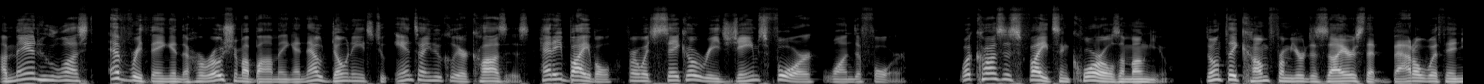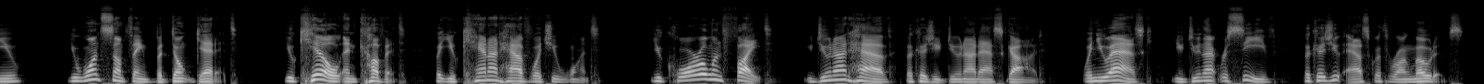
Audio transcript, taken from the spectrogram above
a man who lost everything in the Hiroshima bombing and now donates to anti nuclear causes, had a Bible from which Seiko reads James 4 1 to 4. What causes fights and quarrels among you? Don't they come from your desires that battle within you? You want something but don't get it. You kill and covet, but you cannot have what you want. You quarrel and fight. You do not have because you do not ask God. When you ask, you do not receive because you ask with wrong motives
